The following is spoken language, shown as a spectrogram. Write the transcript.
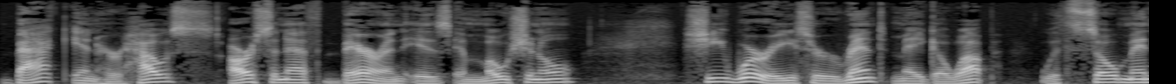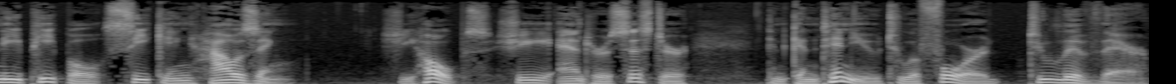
Back in her house, Arseneth Barron is emotional. She worries her rent may go up with so many people seeking housing. She hopes she and her sister can continue to afford to live there.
